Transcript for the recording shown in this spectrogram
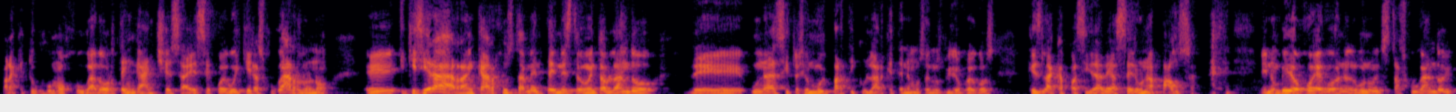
para que tú como jugador te enganches a ese juego y quieras jugarlo, ¿no? Eh, y quisiera arrancar justamente en este momento hablando de una situación muy particular que tenemos en los videojuegos, que es la capacidad de hacer una pausa. en un videojuego, en algún momento estás jugando y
